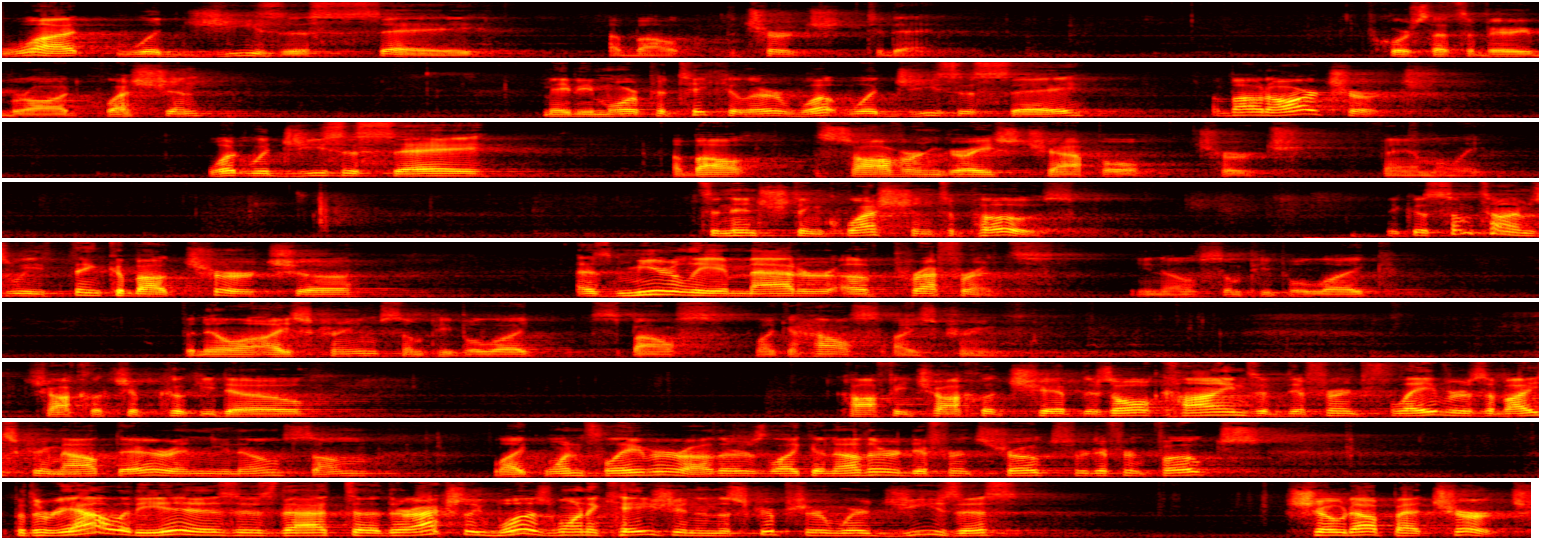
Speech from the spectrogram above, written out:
what would Jesus say about the church today? Of course, that's a very broad question. Maybe more particular, what would Jesus say about our church? What would Jesus say about Sovereign Grace Chapel Church family? It's an interesting question to pose because sometimes we think about church uh, as merely a matter of preference. You know, some people like vanilla ice cream, some people like spouse like a house ice cream. Chocolate chip cookie dough, coffee chocolate chip. There's all kinds of different flavors of ice cream out there, and you know, some like one flavor, others like another, different strokes for different folks. But the reality is is that uh, there actually was one occasion in the scripture where Jesus showed up at church.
